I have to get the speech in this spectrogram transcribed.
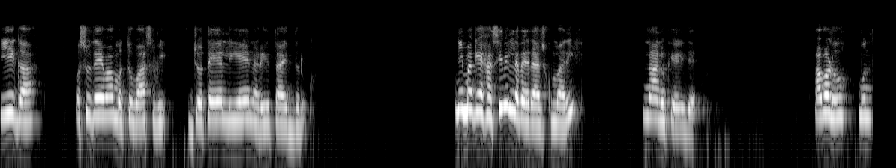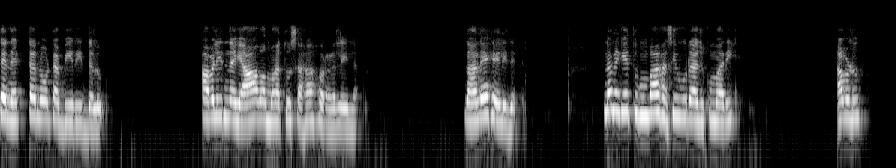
ಈಗ ವಸುದೇವ ಮತ್ತು ವಾಸವಿ ಜೊತೆಯಲ್ಲಿಯೇ ನಡೆಯುತ್ತಾ ಇದ್ದರು. ನಿಮಗೆ ಹಸಿವಿಲ್ಲವೇ ರಾಜ್ಕುಮಾರಿ? ನಾನು ಕೇಳಿದೆ. ಅವಳು ಮುಂದೆ ನೆಟ್ಟ ನೋಟ ಬೀರಿದ್ದಳು. ಅವಳಿಂದ ಯಾವ ಮಾತು ಸಹ ಹೊರಡಲಿಲ್ಲ. ನಾನೇ ಹೇಳಿದೆ. ನನಗೆ ತುಂಬ ಹಸಿವು ರಾಜಕುಮಾರಿ. ಅವಳು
